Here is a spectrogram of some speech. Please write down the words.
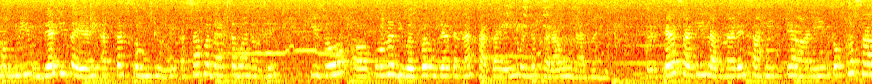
मग मी उद्याची तयारी आत्ताच करून ठेवते. असा पदार्थ बनवते की जो पूर्ण दिवसभर उद्या त्यांना खाता येईल म्हणजे खराब होणार नाही. तर त्यासाठी लागणारे साहित्य आणि तो कसा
